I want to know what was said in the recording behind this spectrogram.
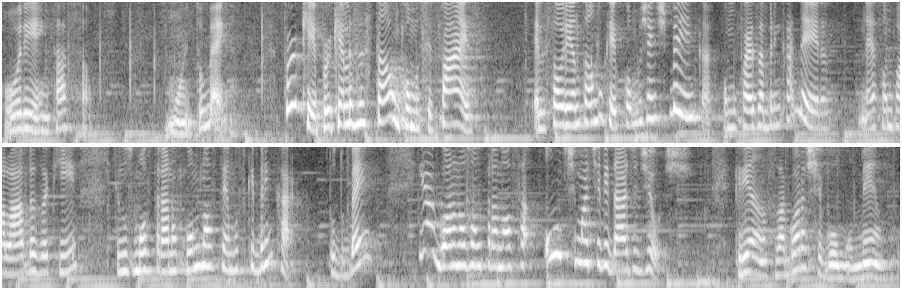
Orientação. Muito bem. Por quê? Porque eles estão, como se faz? Eles estão orientando o quê? Como a gente brinca, como faz a brincadeira. Né? São palavras aqui que nos mostraram como nós temos que brincar. Tudo bem? E agora nós vamos para a nossa última atividade de hoje. Crianças, agora chegou o momento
